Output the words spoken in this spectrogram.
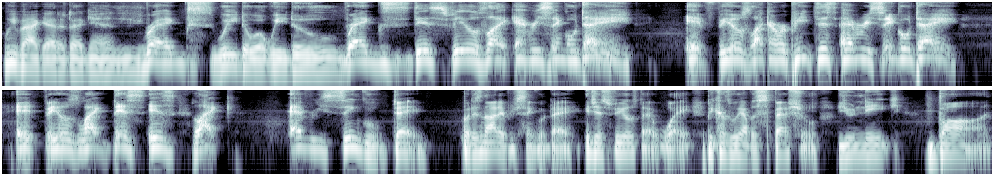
we back at it again. Regs, we do what we do. Regs, this feels like every single day. It feels like I repeat this every single day. It feels like this is like every single day, but it's not every single day. It just feels that way because we have a special, unique bond.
